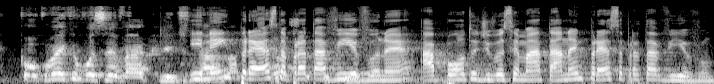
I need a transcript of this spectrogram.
Como é que você vai acreditar? E nem presta para estar tá vivo, né? A ponto de você matar, não empresta para estar tá vivo.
